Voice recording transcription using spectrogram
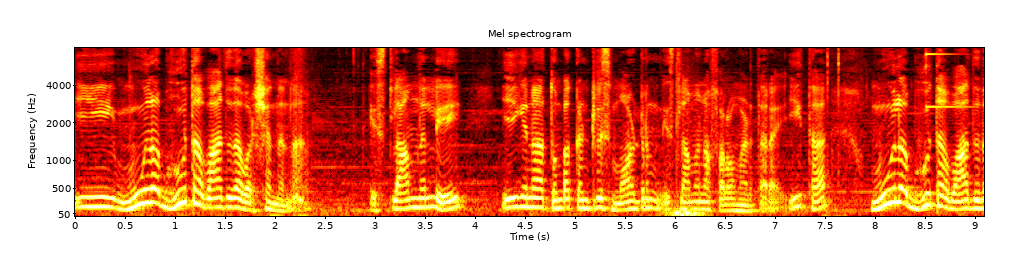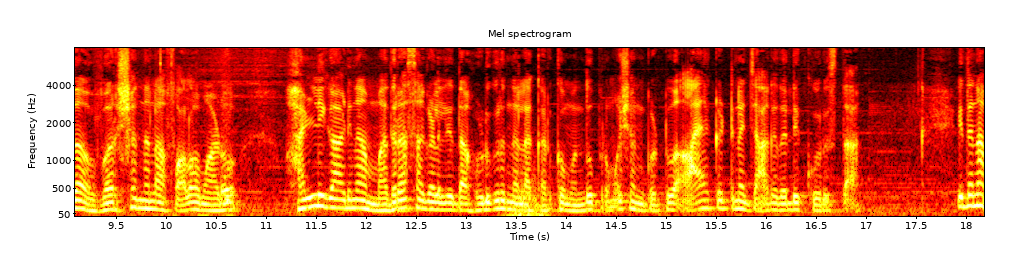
ಈ ಮೂಲಭೂತವಾದದ ವರ್ಷನನ್ನು ಇಸ್ಲಾಂನಲ್ಲಿ ಈಗಿನ ತುಂಬ ಕಂಟ್ರೀಸ್ ಮಾಡ್ರನ್ ಇಸ್ಲಾಮನ್ನು ಫಾಲೋ ಮಾಡ್ತಾರೆ. ಈತ ಮೂಲಭೂತವಾದದ ವರ್ಷನನ್ನು ಫಾಲೋ ಮಾಡೋ ಹಳ್ಳಿಗಾಡಿನ ಮದ್ರಾಸಗಳಲ್ಲಿದ್ದ ಹುಡುಗರನ್ನೆಲ್ಲ ಕರ್ಕೊಂಬಂದು ಪ್ರಮೋಷನ್ ಕೊಟ್ಟು ಆಯಕಟ್ಟಿನ ಜಾಗದಲ್ಲಿ ಕೂರಿಸ್ದ ಇದನ್ನು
